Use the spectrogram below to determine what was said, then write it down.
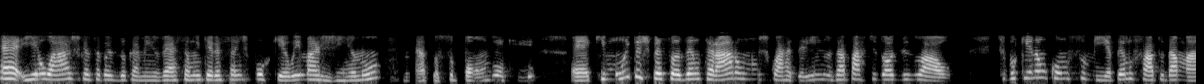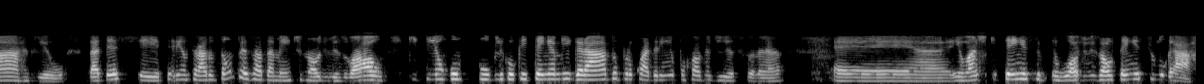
É, e eu acho que essa coisa do caminho inverso é muito interessante porque eu imagino, estou né, supondo aqui, é, que muitas pessoas entraram nos quadrinhos a partir do audiovisual. Tipo, quem não consumia pelo fato da Marvel, da DC ter entrado tão pesadamente no audiovisual, que tem algum público que tenha migrado para o quadrinho por causa disso, né? É, eu acho que tem esse, o audiovisual tem esse lugar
